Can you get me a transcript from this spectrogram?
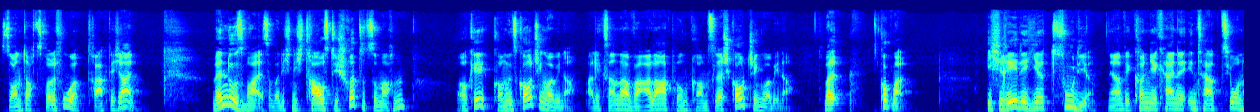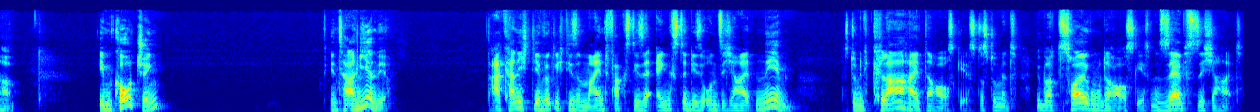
Sonntag 12 Uhr, trag dich ein. Wenn du es weißt, aber dich nicht traust, die Schritte zu machen, okay, komm ins Coaching-Webinar. alexanderwahler.com slash Coaching-Webinar. Weil, guck mal, ich rede hier zu dir. Ja? Wir können hier keine Interaktion haben. Im Coaching interagieren wir. Da kann ich dir wirklich diese Mindfucks, diese Ängste, diese Unsicherheiten nehmen dass du mit Klarheit daraus gehst, dass du mit Überzeugung daraus gehst, mit Selbstsicherheit.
